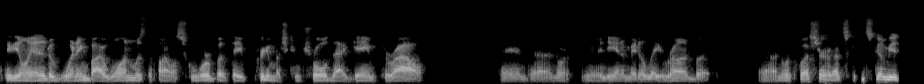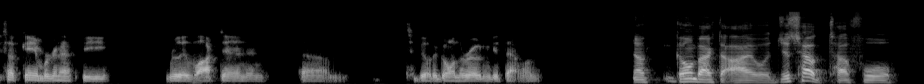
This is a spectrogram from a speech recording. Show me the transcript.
I think they only ended up winning by one was the final score, but they pretty much controlled that game throughout. And uh, North you know, Indiana made a late run, but uh, Northwestern that's it's going to be a tough game. We're going to have to be really locked in and um, to be able to go on the road and get that one. Now going back to Iowa, just how tough will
